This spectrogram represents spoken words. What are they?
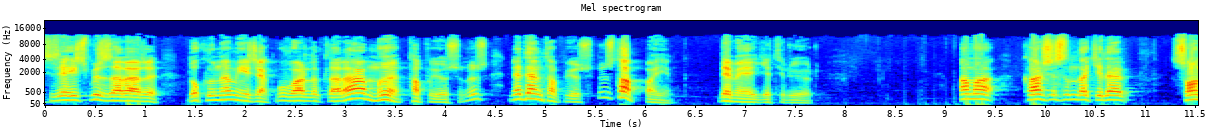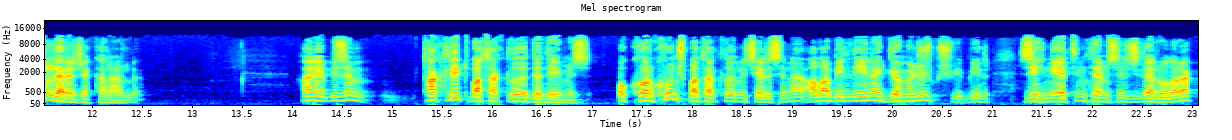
size hiçbir zararı dokunamayacak bu varlıklara mı tapıyorsunuz? Neden tapıyorsunuz? Tapmayın demeye getiriyor. Ama karşısındakiler son derece kararlı. Hani bizim taklit bataklığı dediğimiz o korkunç bataklığın içerisine alabildiğine gömülmüş bir zihniyetin temsilcileri olarak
